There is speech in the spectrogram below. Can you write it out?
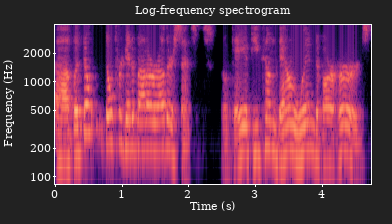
Uh, but don't don't forget about our other senses. Okay, if you come downwind of our herds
